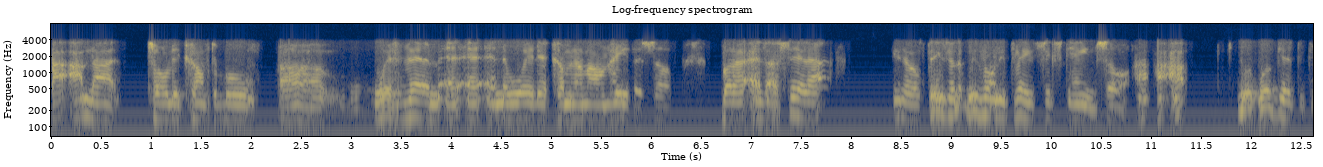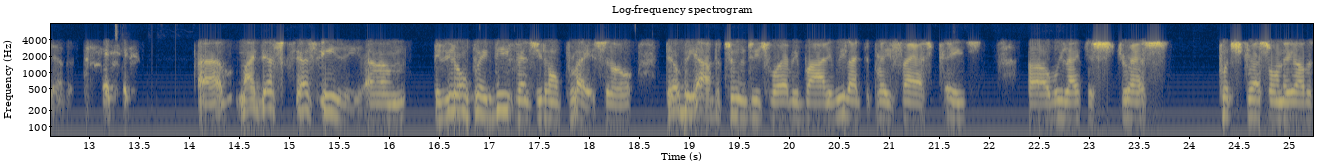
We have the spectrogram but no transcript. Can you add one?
I, I'm not totally comfortable uh, with them and, and, the way they're coming along either. So, but as I said, I, you know, things that we've only played six games, so I, I, we'll, we'll get it together. uh, Mike, that's that's easy. Um, if you don't play defense, you don't play. So there'll be opportunities for everybody. We like to play fast pace. Uh, we like to stress put stress on the other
